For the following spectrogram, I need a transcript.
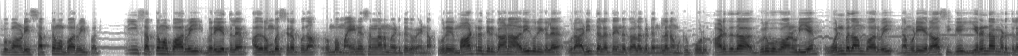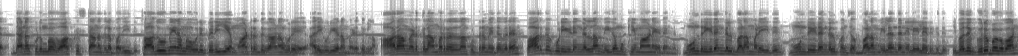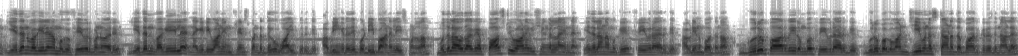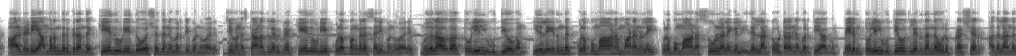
பகவானுடைய சப்தம பார்வை பதி சனி சப்தம பார்வை விரயத்துல அது ரொம்ப சிறப்பு தான் ரொம்ப மைனஸ் எல்லாம் நம்ம எடுத்துக்க வேண்டாம். ஒரு மாற்றத்திற்கான அறிகுறிகளை ஒரு அடித்தளத்தை இந்த காலகட்டங்களில் நமக்கு போடும். அடுத்ததா குரு பகவானுடைய ஒன்பதாம் பார்வை நம்முடைய ராசிக்கு இரண்டாம் இடத்துல தன குடும்ப வாக்கு ஸ்தானத்துல பதியுது. ஸோ அதுவுமே நம்ம ஒரு பெரிய மாற்றத்துக்கான ஒரு அறிகுறியை நம்ம எடுத்துக்கலாம். ஆறாம் இடத்துல அமர்றது தான் குற்றமே தவிர பார்க்கக்கூடிய இடங்கள்லாம் மிக முக்கியமான இடங்கள். மூன்று இடங்கள் பலம் அடையுது. மூன்று இடங்கள் கொஞ்சம் பலம் இழந்த நிலையில இருக்குது. இப்போது குரு பகவான் எதன் வகையில நமக்கு ஃபேவர் பண்ணுவாரு. எதன் வகையில நெகட்டிவான இன்ஃபுளுன்ஸ் பண்றதுக்கு வாய்ப்பு இருக்கு? அப்படிங்கறத இப்போ டீப்பா அனலைஸ் பண்ணலாம். முதலாவதாக பாசிட்டிவான விஷயங்கள்லாம் என்ன? எதெல்லாம் நமக்கு ஃபேவரா இருக்கு? அப்படின்னு பார்த்தோம்னா குரு பார்வை ரொம்ப ஃபேவரா இருக்கு. குரு பகவான் ஜீவனஸ்தானத்தை பார்க்கறதுனால ஆல்ரெடி அமர்ந்திருக்கிற அந்த கேதுடைய தோஷத்தை நிவர்த்தி பண்ணுவாரு. ஜீவனஸ்தானத்துல இருக்கிற கேதுடைய குழப்பங்களை சரி பண்ணுவாரு. முதலாவதா தொழில் உத்தியோகம் இதுல இருந்த குழப்பமான மனநிலை குழப்பமான சூழ்நிலைகள் இதெல்லாம் டோட்டலா நிவர்த்தி ஆகும். மேலும் தொழில் உத்தியோகத்துல இருந்த அந்த ஒரு ப்ரெஷர் அதெல்லாம் அந்த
